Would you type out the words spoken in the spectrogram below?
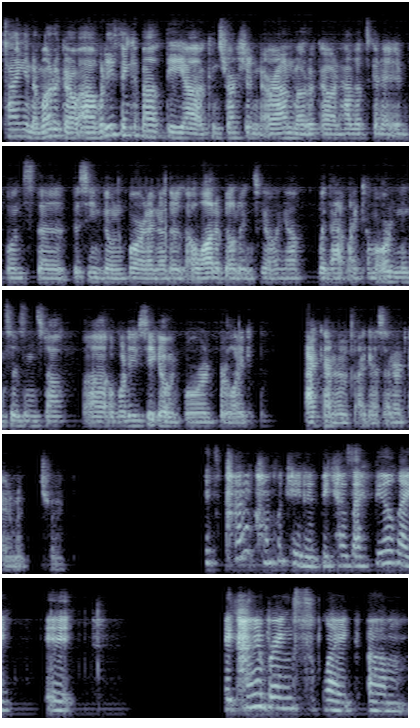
tying into Motorco, uh, what do you think about the uh, construction around Motorco and how that's going to influence the the scene going forward? I know there's a lot of buildings going up. With that might come ordinances and stuff. Uh, what do you see going forward for like that kind of, I guess, entertainment district? it's kind of complicated because I feel like it it kind of brings like um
